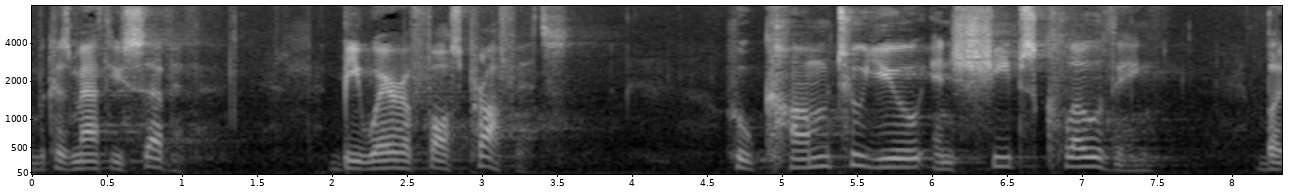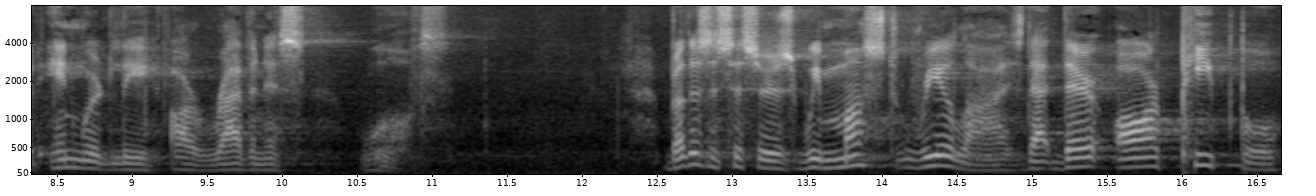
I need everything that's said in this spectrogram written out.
Because Matthew 7 Beware of false prophets who come to you in sheep's clothing, but inwardly are ravenous wolves. Brothers and sisters, we must realize that there are people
